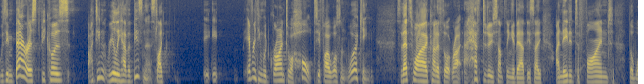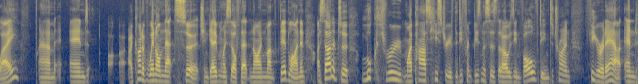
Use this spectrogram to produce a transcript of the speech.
was embarrassed because I didn't really have a business. Like, it, it, everything would grind to a halt if I wasn't working. So that's why I kind of thought, right, I have to do something about this. I, I needed to find the way. Um, and I kind of went on that search and gave myself that nine month deadline. And I started to look through my past history of the different businesses that I was involved in to try and figure it out. And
